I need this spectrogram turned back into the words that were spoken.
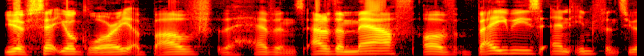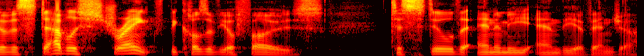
You have set your glory above the heavens. Out of the mouth of babies and infants, you have established strength because of your foes, to still the enemy and the avenger.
